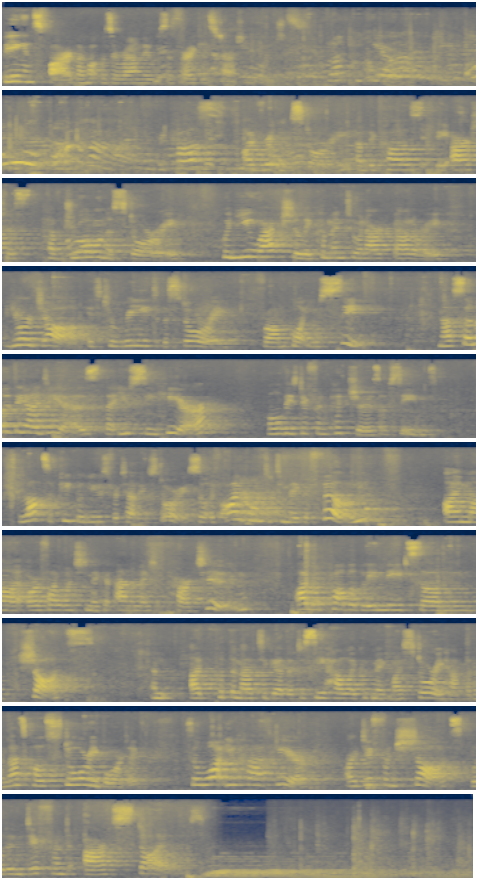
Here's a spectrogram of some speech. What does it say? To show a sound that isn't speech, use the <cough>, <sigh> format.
being inspired by what was around me was a very good starting point. Because I've written a story and because the artists have drawn a story, when you actually come into an art gallery, your job is to read the story from what you see. Now, some of the ideas that you see here, all these different pictures of scenes, lots of people use for telling stories. So, if I wanted to make a film, I might, or if I wanted to make an animated cartoon, I would probably need some shots and I'd put them out together to see how I could make my story happen. And that's called storyboarding. So, what you have here are different shots, but in different art styles. Can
